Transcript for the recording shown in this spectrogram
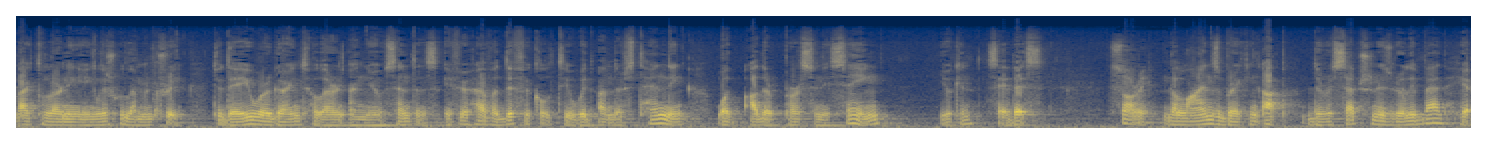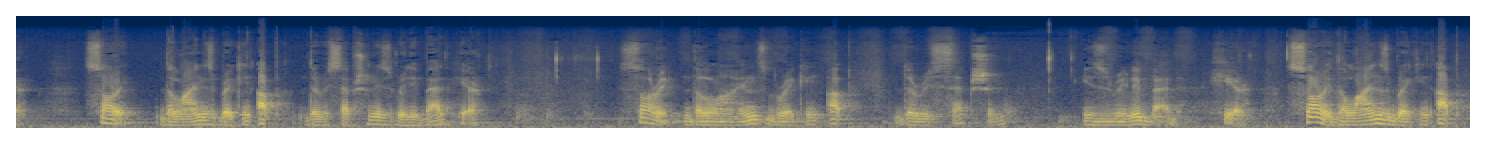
Learning English with Lemon Tree. Today we're going to learn a new sentence. If you have a difficulty with understanding what other person is saying, you can say this. Sorry, the line's breaking up. The reception is really bad here. Sorry, the line is breaking up. The reception is really bad here. Sorry, the line's breaking up. The reception is really bad here. Sorry, the line's breaking up.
